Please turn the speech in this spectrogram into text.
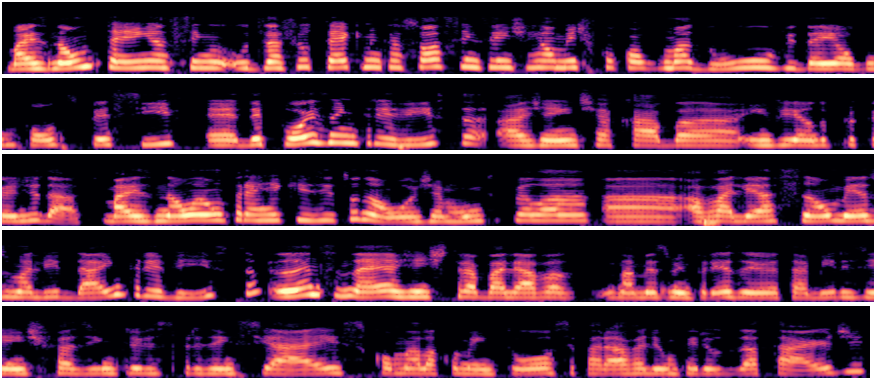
mas não tem, assim, o desafio técnico é só assim, se a gente realmente ficou com alguma dúvida em algum ponto específico. É, depois da entrevista, a gente acaba enviando para o candidato. Mas não é um pré-requisito, não. Hoje é muito pela avaliação mesmo ali da entrevista. Antes, né, a gente trabalhava na mesma empresa, eu e a Tamires, e a gente fazia entrevistas presenciais, como ela comentou, separava ali um período da tarde.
